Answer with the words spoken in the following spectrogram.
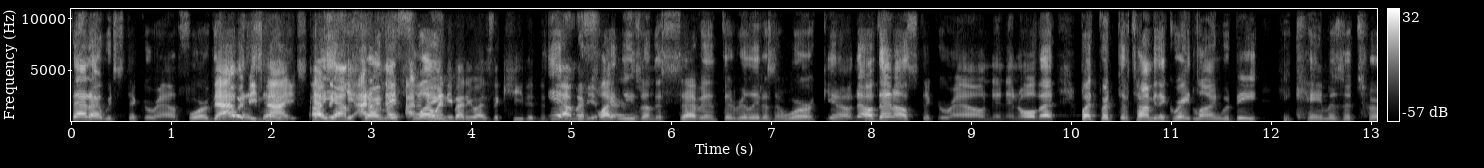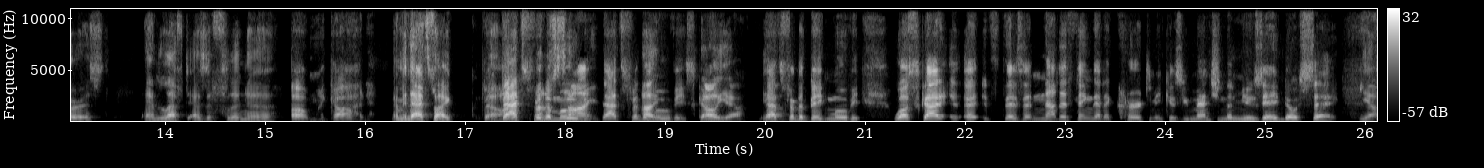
That I would stick around for. That would be say, nice. Uh, yeah, I'm key- I sorry, don't my think- I don't know flight. anybody who has the key to the Yeah, my flight leaves on the seventh. It really doesn't work. You know, no. Then I'll stick around and, and all that. But but the Tommy, the great line would be, he came as a tourist and left as a flaneur. Oh my God. I mean, that's like That's for the movie. sign. That's for the Oh, movie, Scott. Oh yeah, yeah. That's for the big movie. Well, Scott, uh, it's, there's another thing that occurred to me because you mentioned the Musée d'Orsay yeah.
